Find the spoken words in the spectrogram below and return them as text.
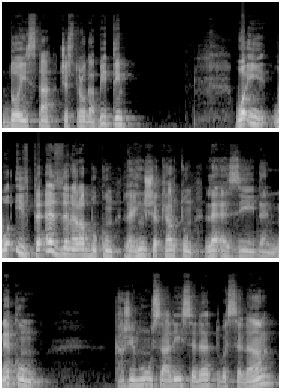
doista će stroga biti. وَإِذْ تَأَذَّنَ رَبُّكُمْ لَإِنْ شَكَرْتُمْ لَأَزِيدَنَّكُمْ Kaže Musa, ali se letu veselam,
